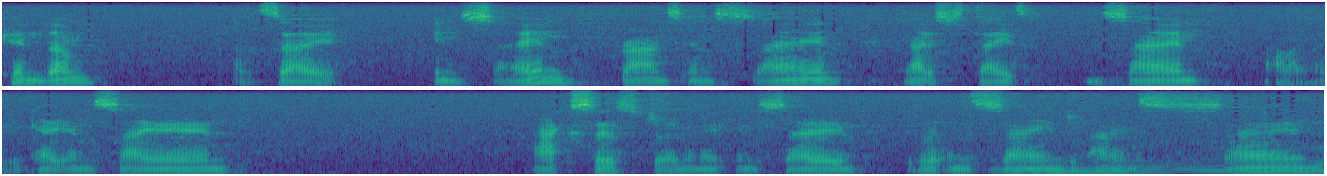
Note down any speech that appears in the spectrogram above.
Kingdom I would say insane. France insane. United States insane. I like UK insane Axis Germany insane. Italy insane. Japan insane.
